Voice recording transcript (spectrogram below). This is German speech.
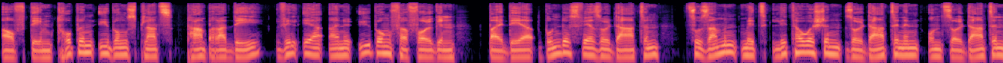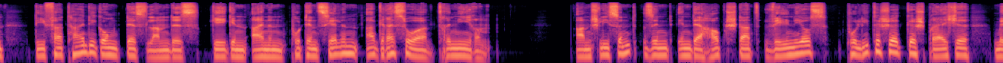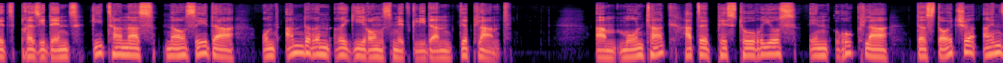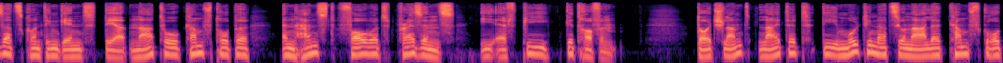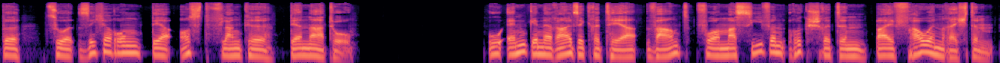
Auf dem Truppenübungsplatz Pabrade will er eine Übung verfolgen, bei der Bundeswehrsoldaten zusammen mit litauischen Soldatinnen und Soldaten die Verteidigung des Landes gegen einen potenziellen Aggressor trainieren. Anschließend sind in der Hauptstadt Vilnius politische Gespräche mit Präsident Gitanas Nauseda und anderen Regierungsmitgliedern geplant. Am Montag hatte Pistorius in Rukla das deutsche Einsatzkontingent der NATO-Kampftruppe Enhanced Forward Presence EFP getroffen. Deutschland leitet die multinationale Kampfgruppe zur Sicherung der Ostflanke der NATO. UN-Generalsekretär warnt vor massiven Rückschritten bei Frauenrechten.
